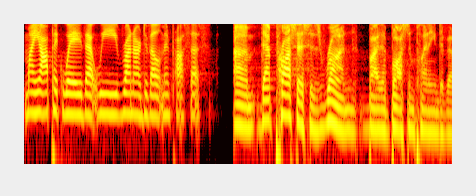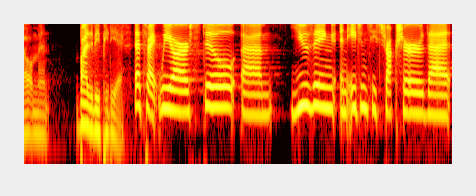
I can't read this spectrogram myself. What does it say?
myopic way that we run our development process. Um, that process is run by the Boston Planning and Development by the BPDA. That's right. We are still um, using an agency structure that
